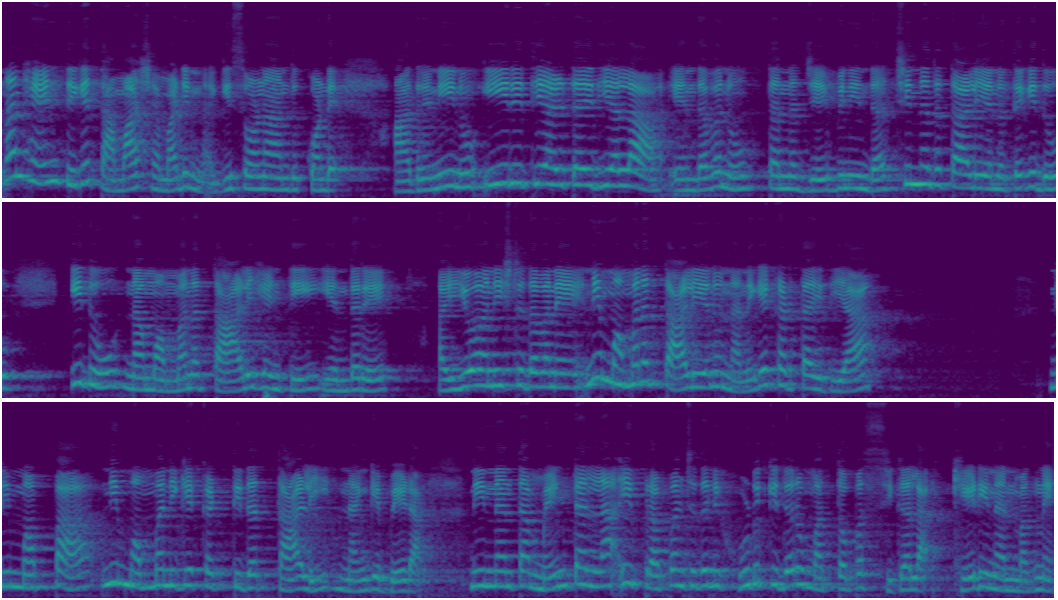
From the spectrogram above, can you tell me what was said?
ನನ್ನ ಹೆಂಡತಿಗೆ ತಮಾಷೆ ಮಾಡಿ ನಗಿಸೋಣ ಅಂದುಕೊಂಡೆ. ಆದರೆ ನೀನು ಈ ರೀತಿ ಅಳ್ತಾ ಇದೆಯಲ್ಲ ಎಂದವನು ತನ್ನ ಜೇಬಿನಿಂದ ಚಿನ್ನದ ತಾಳಿಯನ್ನು ತೆಗೆದು, ಇದು ನಮ್ಮಮ್ಮನ ತಾಳಿ ಹೆಂಡತಿ ಎಂದರೆ, ಅಯ್ಯೋ ಅನಿಷ್ಟದವನೇ, ನಿಮ್ಮಮ್ಮನ ತಾಳಿಯನ್ನು ನನಗೆ ಕಟ್ತಾ ಇದೆಯಾ? ನಿಮ್ಮಪ್ಪ ನಿಮ್ಮಮ್ಮನಿಗೆ ಕಟ್ಟಿದ ತಾಳಿ ನನಗೆ ಬೇಡ. ನಿನ್ನಂಥ ಮೆಂಟಲ್ನ ಈ ಪ್ರಪಂಚದಲ್ಲಿ ಹುಡುಕಿದರೂ ಮತ್ತೊಬ್ಬ ಸಿಗಲ್ಲ. ಕೇಳಿ ನನ್ನ ಮಗನೇ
